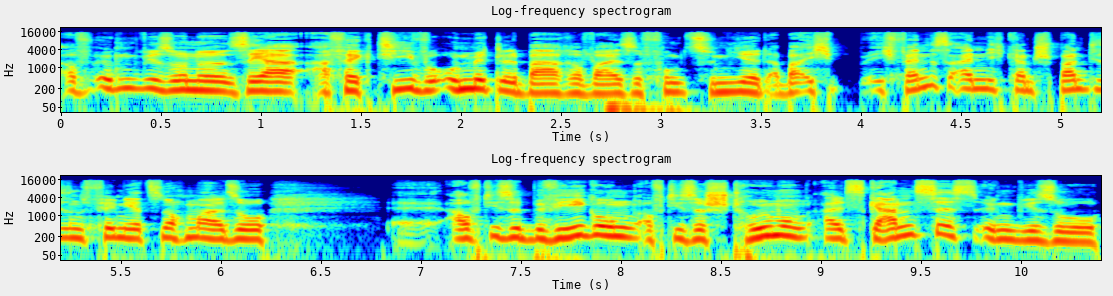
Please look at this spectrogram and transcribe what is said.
auf irgendwie so eine sehr affektive, unmittelbare Weise funktioniert. Aber ich, ich fände es eigentlich ganz spannend, diesen Film jetzt noch mal so äh, auf diese Bewegung, auf diese Strömung als Ganzes irgendwie so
